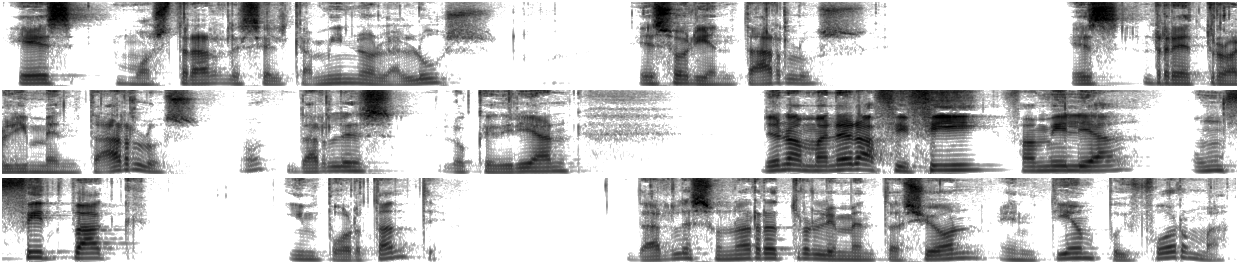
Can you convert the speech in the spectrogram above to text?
es mostrarles el camino, la luz, es orientarlos, es retroalimentarlos darles lo que dirían de una manera fifi, familia, un feedback importante, darles una retroalimentación en tiempo y forma,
